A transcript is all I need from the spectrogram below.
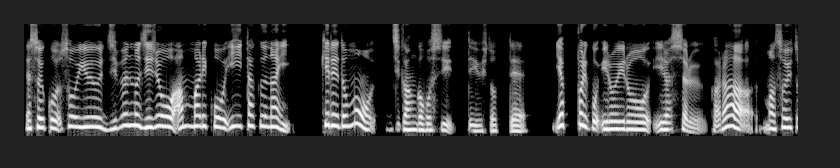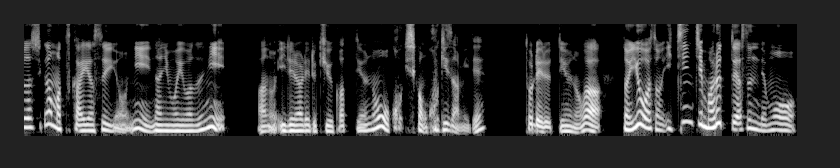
でそういうこうそういう自分の事情をあんまりこう言いたくないけれども時間が欲しいっていう人ってやっぱりこういろいろいらっしゃるから、まあ、そういう人たちがまあ使いやすいように何も言わずにあの入れられる休暇っていうのをこしかも小刻みで取れるっていうのがその要はその1日まるっと休んでも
